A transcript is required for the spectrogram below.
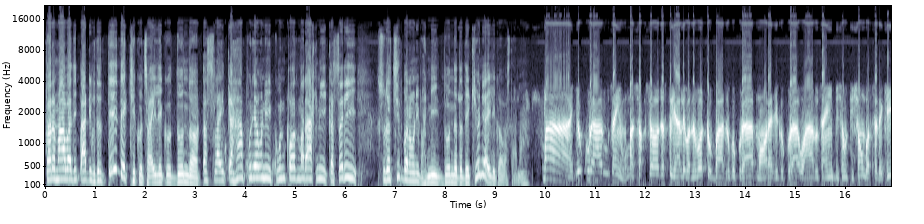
तर माओवादी पार्टीभित्र त्यही देखिएको छ अहिलेको द्वन्द्व कसलाई कहाँ पुर्याउने कुन पदमा राख्ने कसरी सुरक्षित बनाउने भन्ने द्वन्द्व त देखियो नि अहिलेको अवस्थामा। मा यो कुराहरू चाहिँ हुन सक्छ जस्तो यहाँले भन्नुभयो टोपबहादुरको कुरा महाराजीको कुरा उहाँहरू चाहिँ बिसौँ तिसौँ वर्षदेखि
